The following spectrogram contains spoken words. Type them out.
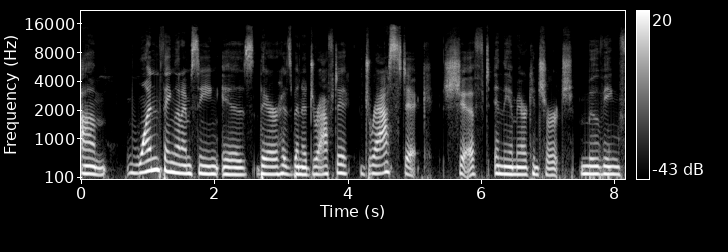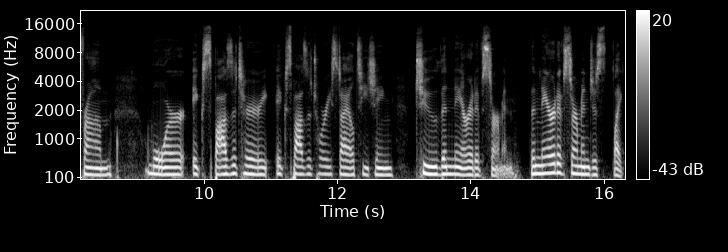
Um, one thing that I'm seeing is there has been a drastic, drastic shift in the American church, moving from more expository, expository style teaching to the narrative sermon. The narrative sermon just like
